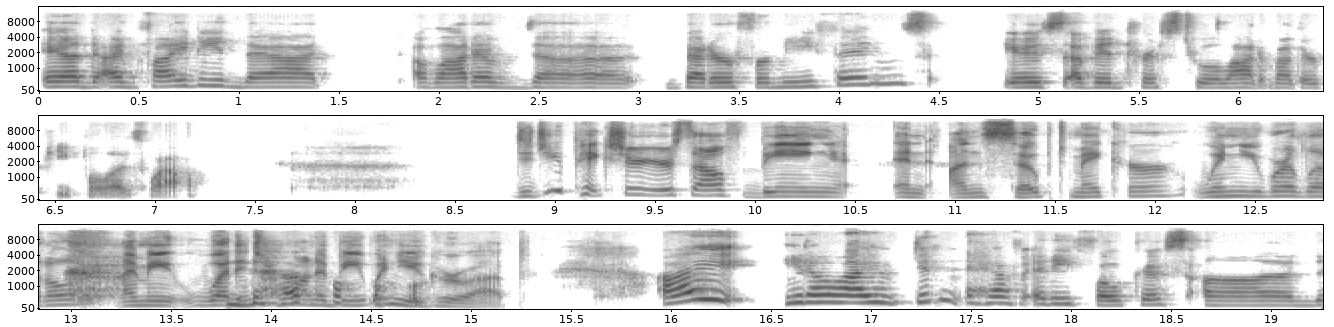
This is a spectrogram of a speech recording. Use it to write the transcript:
And I'm finding that a lot of the better for me things is of interest to a lot of other people as well. Did you picture yourself being an unsoaped maker when you were little? I mean, what did no. you want to be when you grew up? I, you know, I didn't have any focus on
